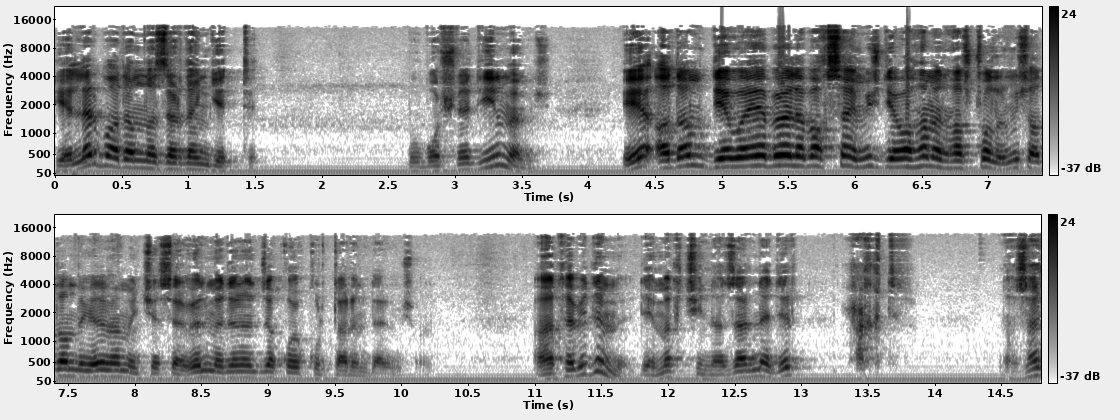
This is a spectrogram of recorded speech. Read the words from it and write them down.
Diyorlar bu adam nazardan gitti. Bu boşuna değilmemiş. E adam deveye böyle baksaymış deve hemen hasta olurmuş. Adam da gelip hemen keser. Ölmeden önce koy kurtarın dermiş onu. Anlatabildim mi? Demek ki nazar nedir? Haktır. Nazar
